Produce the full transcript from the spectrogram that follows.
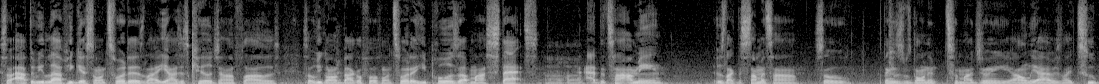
So after we left, he gets on Twitter. Is like, yeah, I just killed John Flowers. So we going back and forth on Twitter. He pulls up my stats. uh-huh. At the time, I mean, it was like the summertime. So I think this was going into my junior year. I only averaged like two,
